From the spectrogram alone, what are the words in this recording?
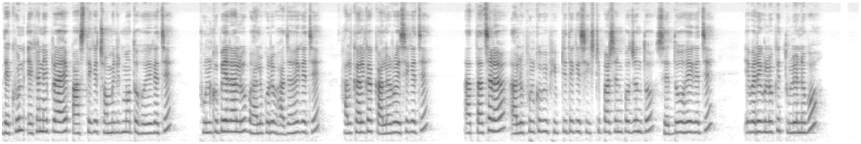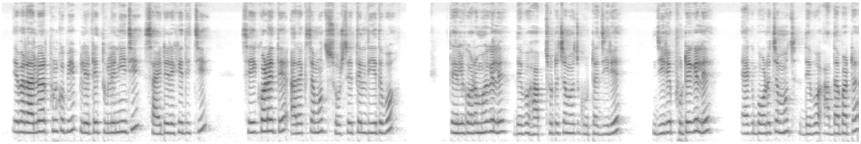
দেখুন, এখানে প্রায় পাঁচ থেকে ছ মিনিট মতো হয়ে গেছে। ফুলকপি আর আলু ভালো করে ভাজা হয়ে গেছে। হালকা হালকা কালারও এসে গেছে। আর তাছাড়া আলু ফুলকপি ফিফটি থেকে সিক্সটি পার্সেন্ট পর্যন্ত সেদ্ধও হয়ে গেছে। এবার এগুলোকে তুলে নেব। এবার আলু আর ফুলকপি প্লেটে তুলে নিয়েছি সাইডে রেখে দিচ্ছি। সেই কড়াইতে আর এক চামচ সর্ষের তেল দিয়ে দেব। তেল গরম হয়ে গেলে দেব হাফ ছোটো চামচ গোটা জিরে। জিরে ফুটে গেলে এক বড় চামচ দেব আদা বাটা।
